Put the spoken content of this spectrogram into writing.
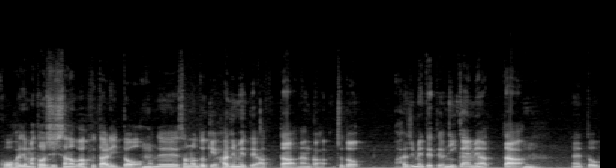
後輩でまあ年下の子が2人と、うん。でその時初めて会ったなんかちょっと初めてっていうか2回目会った、うん。えっと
